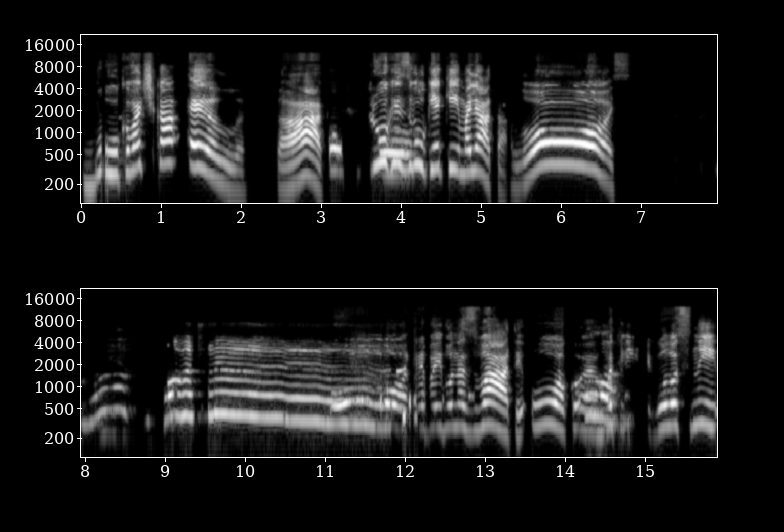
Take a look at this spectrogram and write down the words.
буквочка Л. Так. Другий звук який, малята? Лось. О, треба його назвати. О, е, О. Матвійчик, голосний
